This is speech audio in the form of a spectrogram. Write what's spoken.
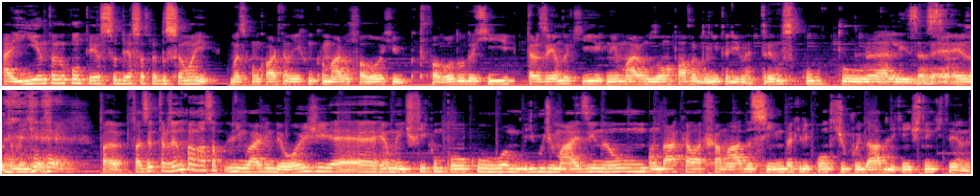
aí entra no contexto dessa tradução aí. Mas eu concordo também com o que o Marlon falou, que tu falou, Duda, que trazendo aqui, que nem o Marlon usou uma palavra bonita ali, né? Transculturalização. É, exatamente isso. Fazer, trazendo para nossa linguagem de hoje é realmente fica um pouco ambíguo demais e não, não dá aquela chamada assim daquele ponto de cuidado ali que a gente tem que ter, né?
